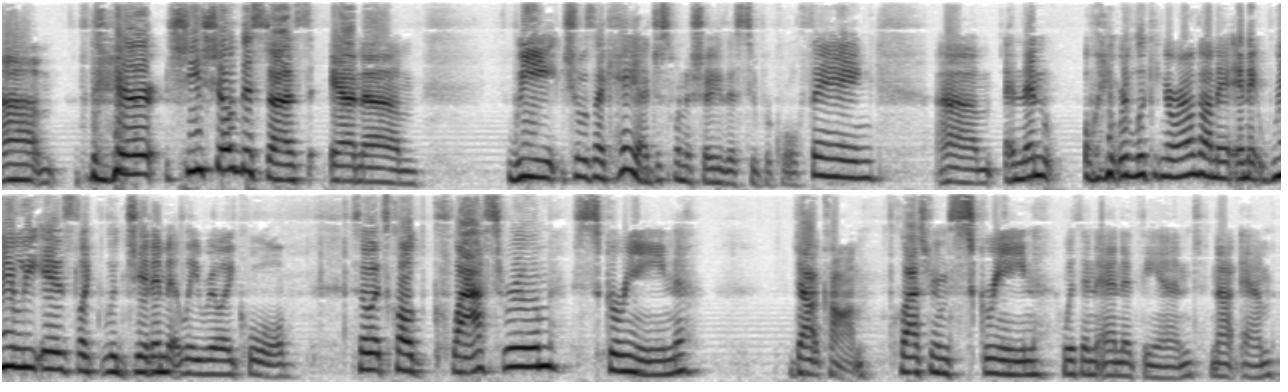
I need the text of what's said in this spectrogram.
Um, there, she showed this to us, and um, we. She was like, "Hey, I just want to show you this super cool thing." Um, and then we were looking around on it, and it really is like legitimately really cool. So it's called classroomscreen.com. Classroom screen with an N at the end, not M.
